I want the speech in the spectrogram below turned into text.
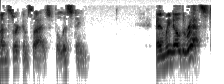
uncircumcised Philistine? And we know the rest.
